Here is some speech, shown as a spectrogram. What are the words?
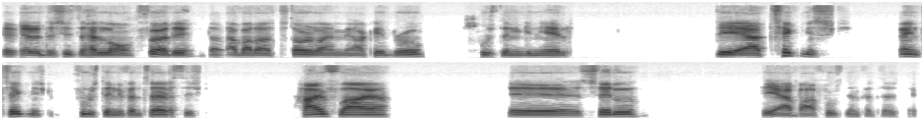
Eller det sidste halvår. Før det, der var der storyline med Arcade Bro. Fuldstændig genialt. Det er teknisk, rent teknisk, fuldstændig fantastisk. High Flyer, øh, Settle, det er bare fuldstændig fantastisk.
